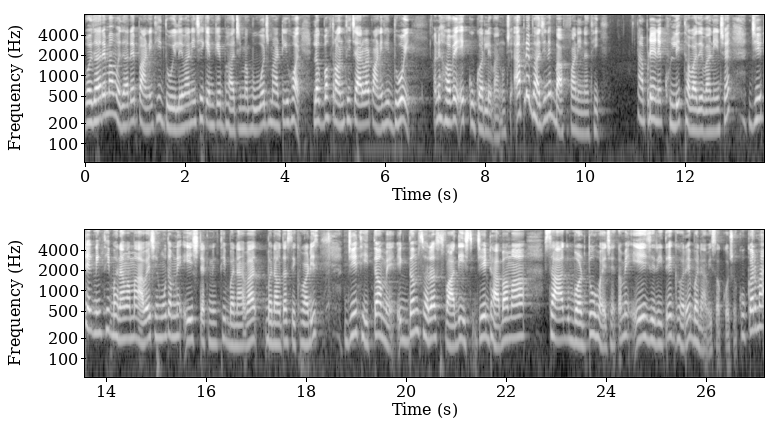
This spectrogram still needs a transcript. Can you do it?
વધારેમાં વધારે પાણીથી ધોઈ લેવાની છે, કેમ કે ભાજીમાં બહુ જ માટી હોય. લગભગ ત્રણથી ચાર વાર પાણીથી ધોઈ અને હવે એક કુકર લેવાનું છે. આપણે ભાજીને બાફવાની નથી. આપણે એને ખુલ્લી જ થવા દેવાની છે. જે ટેકનિકથી બનાવવામાં આવે છે, હું તમને એ જ ટેકનિકથી બનાવવા બનાવતા શીખવાડીશ. જેથી તમે એકદમ સરસ સ્વાદિષ્ટ જે ઢાબામાં શાક મળતું હોય છે, તમે એ જ રીતે ઘરે બનાવી શકો છો. કુકરમાં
